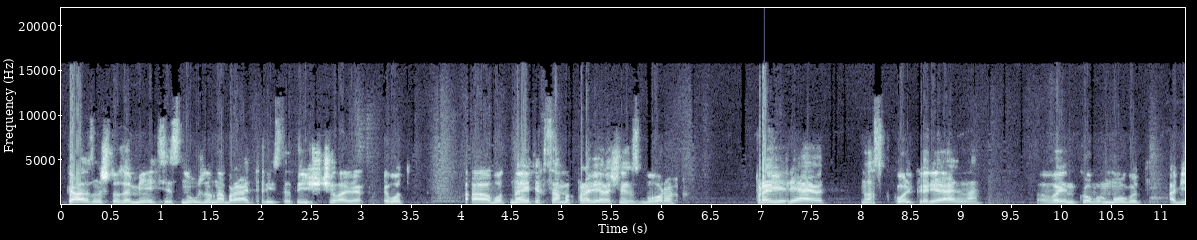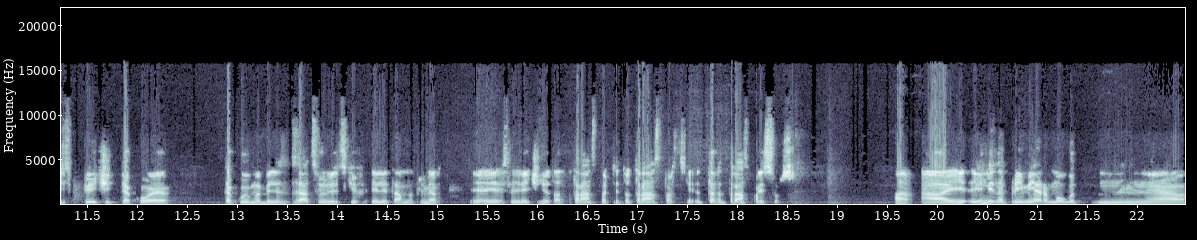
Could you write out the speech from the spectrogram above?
сказано, что за месяц нужно набрать 300 тысяч человек. И вот, э, вот на этих самых проверочных сборах проверяют, насколько реально военкомы могут обеспечить такое, такую мобилизацию людских, или там, например, э, если речь идет о транспорте, то транспорт, транспорт ресурсов. А, а, или, например, могут э,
